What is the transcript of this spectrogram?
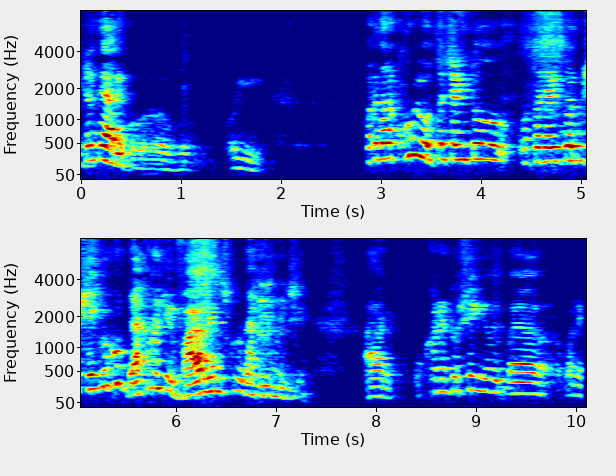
এটাতে আর ওই ফলে তারা খুবই অত্যাচারিত অত্যাচারিত এবং সেইগুলো খুব দেখানো হয়েছে ভায়োলেন্সগুলো দেখানো হয়েছে। আর ওখানে তো সেই মানে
